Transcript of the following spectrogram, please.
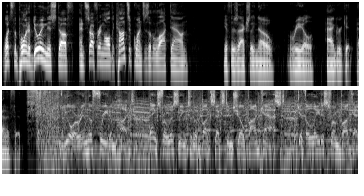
what's the point of doing this stuff and suffering all the consequences of the lockdown if there's actually no real aggregate benefit? You're in the Freedom Hut. Thanks for listening to the Buck Sexton Show podcast. Get the latest from Buck at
